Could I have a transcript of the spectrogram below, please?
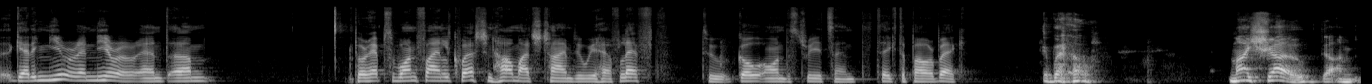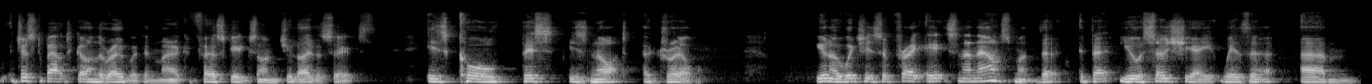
uh, getting nearer and nearer. And um, perhaps one final question: How much time do we have left to go on the streets and take the power back? Well. My show that I'm just about to go on the road with in America, first gigs on July the 6th, is called This Is Not a Drill. You know, which is a phrase, it's an announcement that, that you associate with a, um,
